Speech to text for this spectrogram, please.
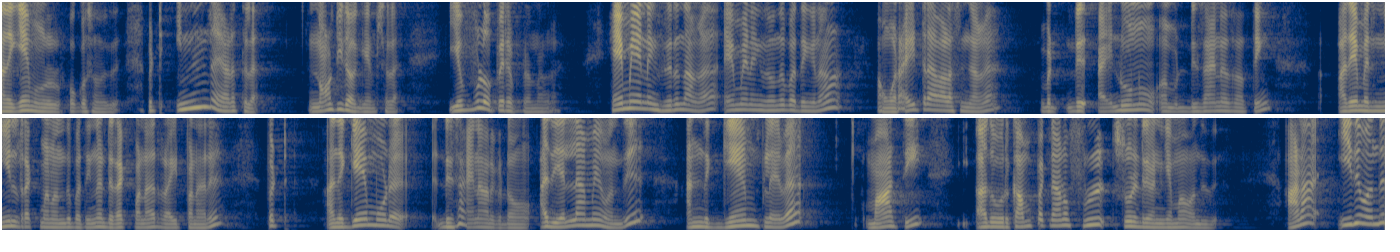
அந்த கேம் உங்களுக்கு ஃபோக்கஸ் வந்தது. பட் இந்த இடத்துல நாட்டி டாக் கேம்ஸில் எவ்வளோ பேர் எப்படி இருந்தாங்க? ஹேமியனிங்ஸ் இருந்தாங்க. ஹேமியனிங்ஸ் வந்து பார்த்திங்கன்னா அவங்க ரைட்டராக வேலை செஞ்சாங்க. பட் டி I don't know designers nothing அதேமாதிரி நீல் ரெக்மன் வந்து பார்த்திங்கன்னா டிரெக்ட் பண்ணார் ரைட் பண்ணார். பட் அந்த கேமோட டிசைனாக இருக்கட்டும் அது எல்லாமே வந்து அந்த கேம் பிளேவை மாற்றி அது ஒரு கம்பெக்டான ஃபுல் ஸ்டோரி ட்ரிவன் கேமாக வந்தது. ஆனால் இது வந்து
